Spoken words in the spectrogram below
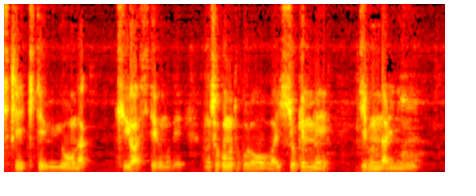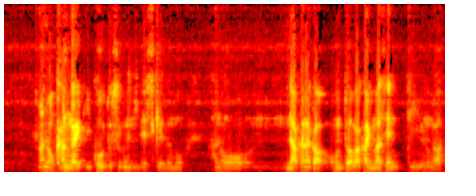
してきてるような気がしてるので、あの、そこのところは一生懸命自分なりに、あの、考えていこうとするんですけれども、あの、なかなか本当はわかりませんっていうのが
